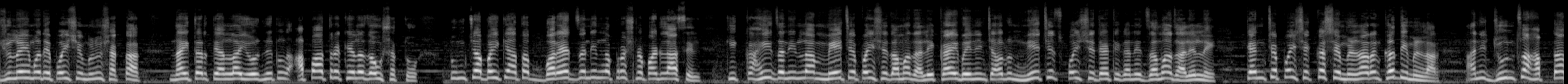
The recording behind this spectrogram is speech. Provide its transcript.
जुलैमध्ये पैसे मिळू शकतात नाहीतर त्यांना योजनेतून अपात्र केलं जाऊ शकतो. तुमच्यापैकी आता बऱ्याच जणींना प्रश्न पडला असेल की काही जणींना मेचे पैसे जमा झाले काही बहिणींचे अजून मेचेच पैसे त्या ठिकाणी जमा झालेले नाही. त्यांचे पैसे कसे मिळणार आणि कधी मिळणार? आणि जूनचा हप्ता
